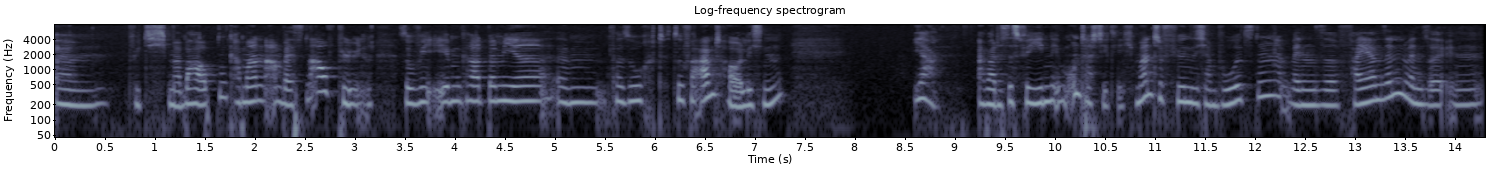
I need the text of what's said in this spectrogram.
ähm, würde ich mal behaupten, kann man am besten aufblühen. So wie eben gerade bei mir ähm, versucht zu veranschaulichen. Ja, aber das ist für jeden eben unterschiedlich. Manche fühlen sich am wohlsten, wenn sie feiern sind, wenn sie in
